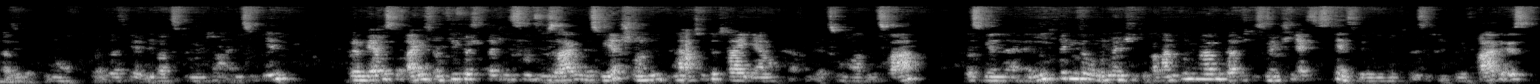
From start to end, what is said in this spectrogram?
Also, genau, das wäre zu Kommentar einzugehen. Dann wäre es doch eigentlich am vielversprechendsten zu sagen, dass wir jetzt schon eine Artikel 3 Ehrenverletzung haben. Und zwar, dass wir eine erniedrigende und unmenschliche Behandlung haben, dadurch, dass Menschen Existenzbedingungen flüssig Und die Frage ist,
